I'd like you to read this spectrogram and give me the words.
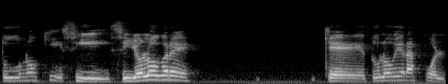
tú no si, si yo logré que tú lo vieras por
